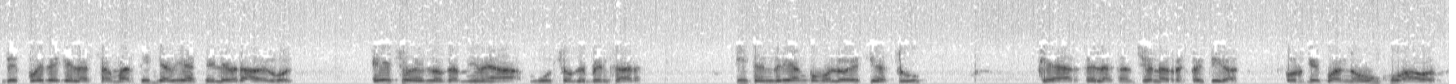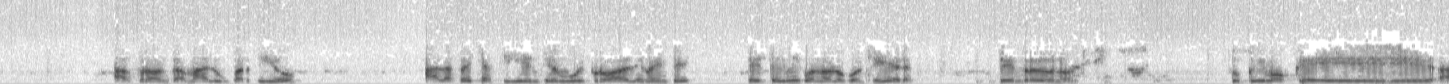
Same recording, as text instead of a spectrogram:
después de que la San Martín ya había celebrado el gol. Eso es lo que a mí me da mucho que pensar y tendrían, como lo decías tú, que darse las sanciones respectivas. Porque cuando un jugador afronta mal un partido, a la fecha siguiente muy probablemente el técnico no lo considera dentro de un once. Supimos que a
